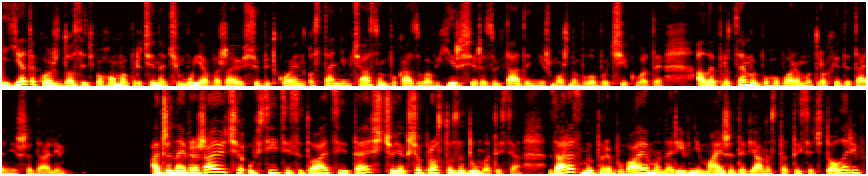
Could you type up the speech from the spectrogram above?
І є також досить вагома причина, чому я вважаю, що біткоін останнім часом показував гірші результати, ніж можна було б очікувати, але про це ми поговоримо трохи детальніше далі. Адже найвражаюче у всій цій ситуації те, що якщо просто задуматися, зараз ми перебуваємо на рівні майже 90 тисяч доларів,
